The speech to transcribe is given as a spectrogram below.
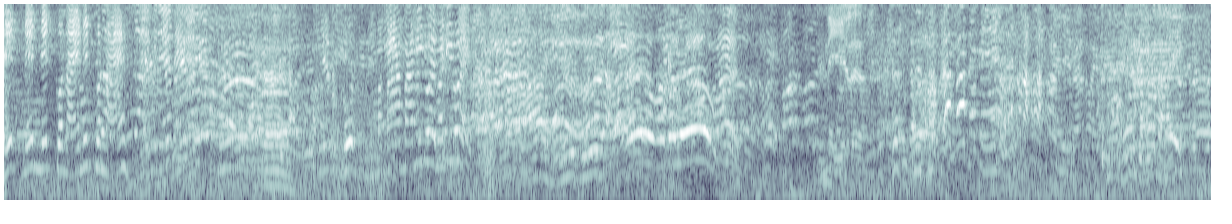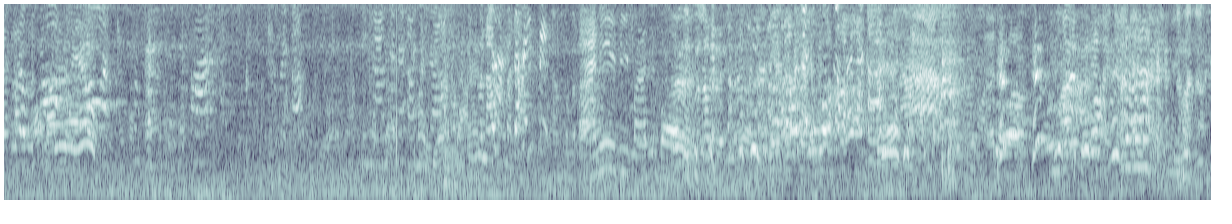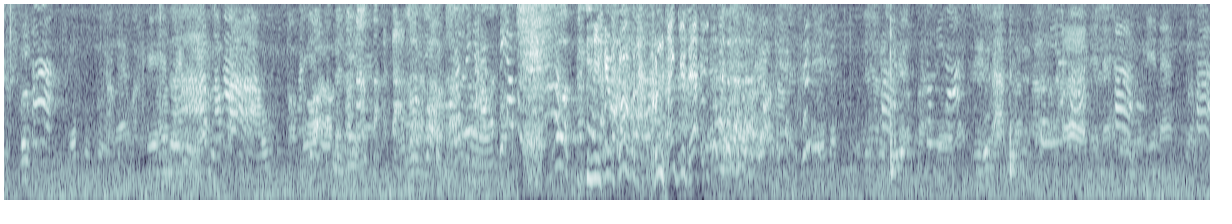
นิดนิดนิดคนไหนนิดคนไหนพูดมามามานี่ด้วยมานี่ด้วยเร็วเอาไปเร็วจะให้ปิดมานี่ที่มาที่บอก หมคะพี่เอาปิดคุณนั่งอยู่ได้ตรงนี้นะเออนี่นะตรงนี้นะค่ะ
